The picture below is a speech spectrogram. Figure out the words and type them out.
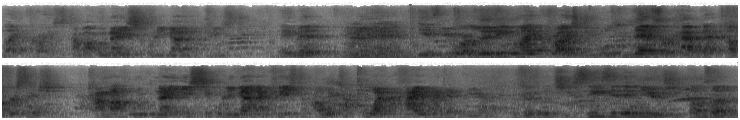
like Christ. kama unaishi kulingana na Kristo. Amen? If you are living like Christ, you will never have that conversation. Kama unaishi kulingana na Kristo, hautakuwa na hayo majadiliano, Because when she sees it in you, she comes under.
